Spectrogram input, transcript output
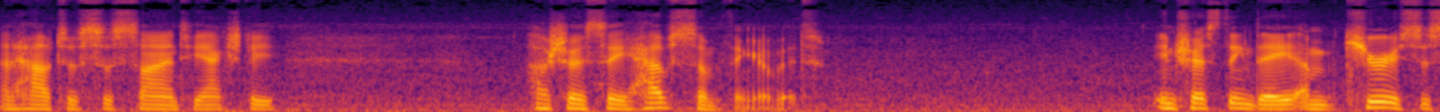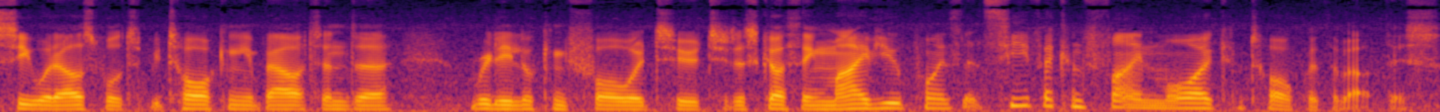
and how to society actually, how should I say, have something of it. Interesting day. I'm curious to see what else we'll be talking about and uh, really looking forward to, to discussing my viewpoints. Let's see if I can find more I can talk with about this.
